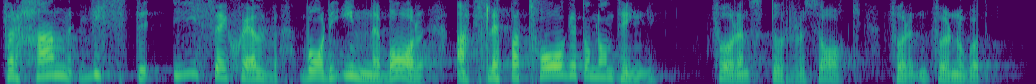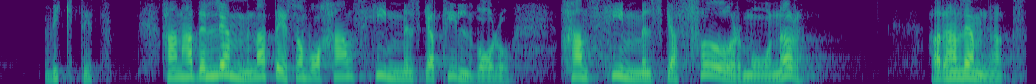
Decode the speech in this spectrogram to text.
För han visste i sig själv vad det innebar att släppa taget om någonting för en större sak, för, för något viktigt. Han hade lämnat det som var hans himmelska tillvaro, hans himmelska förmåner. hade han lämnat.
